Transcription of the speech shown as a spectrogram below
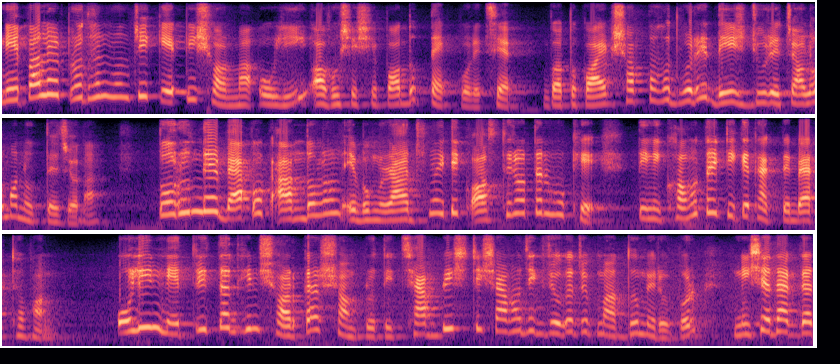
নেপালের প্রধানমন্ত্রী কেপি শর্মা ওলি অবশেষে পদত্যাগ করেছেন। গত কয়েক সপ্তাহ ধরে দেশ জুড়ে চলমান উত্তেজনা। তরুণদের ব্যাপক আন্দোলন এবং রাজনৈতিক অস্থিরতার মুখে তিনি ক্ষমতায় টিকে থাকতে ব্যর্থ হন। অলির নেতৃত্বাধীন সরকার সম্প্রতি ছাব্বিশটি সামাজিক যোগাযোগ মাধ্যমের উপর নিষেধাজ্ঞা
